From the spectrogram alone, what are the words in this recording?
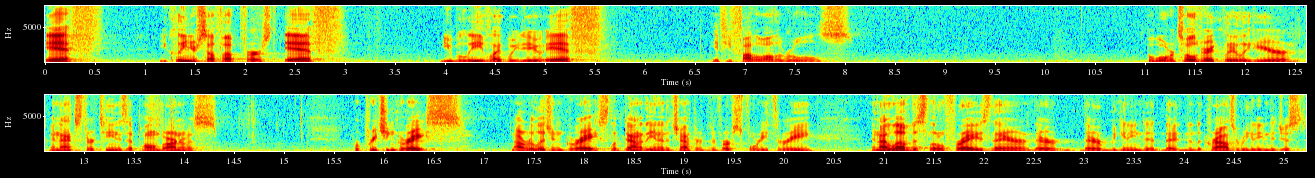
If you clean yourself up first, if you believe like we do, if if you follow all the rules. But what we're told very clearly here in Acts 13 is that Paul and Barnabas were preaching grace, not religion, grace. Look down at the end of the chapter to verse 43. And I love this little phrase there. They're, they're beginning to, the crowds are beginning to just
